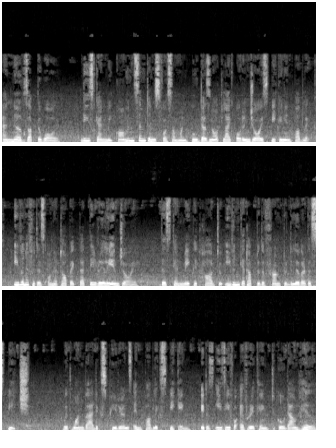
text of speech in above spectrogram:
and nerves up the wall. These can be common symptoms for someone who does not like or enjoy speaking in public, even if it is on a topic that they really enjoy. This can make it hard to even get up to the front to deliver the speech. With one bad experience in public speaking, it is easy for everything to go downhill.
